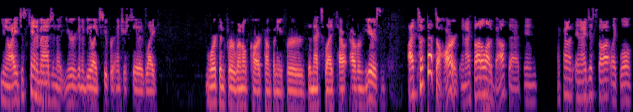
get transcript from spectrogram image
you know, I just can't imagine that you're gonna be like super interested, like working for a rental car company for the next like however many years. And I took that to heart and I thought a lot about that and I kind of and I just thought like, well,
